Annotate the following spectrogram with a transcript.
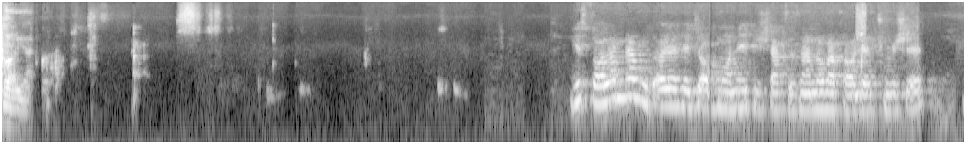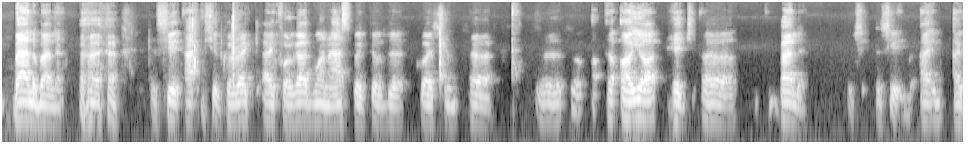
رعایت کنند؟ یه سوالم نبود آیا حجاب مانع پیشرفت زن و فعالیت میشه بله بله she, she correct I forgot one aspect of the question uh, uh, آیا هج, uh, بله she, I, I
